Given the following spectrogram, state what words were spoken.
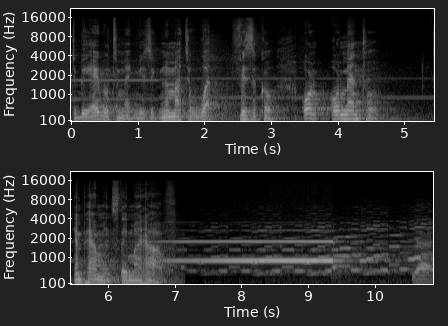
to be able to make music no matter what physical or, or mental impairments they might have. Yeah.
